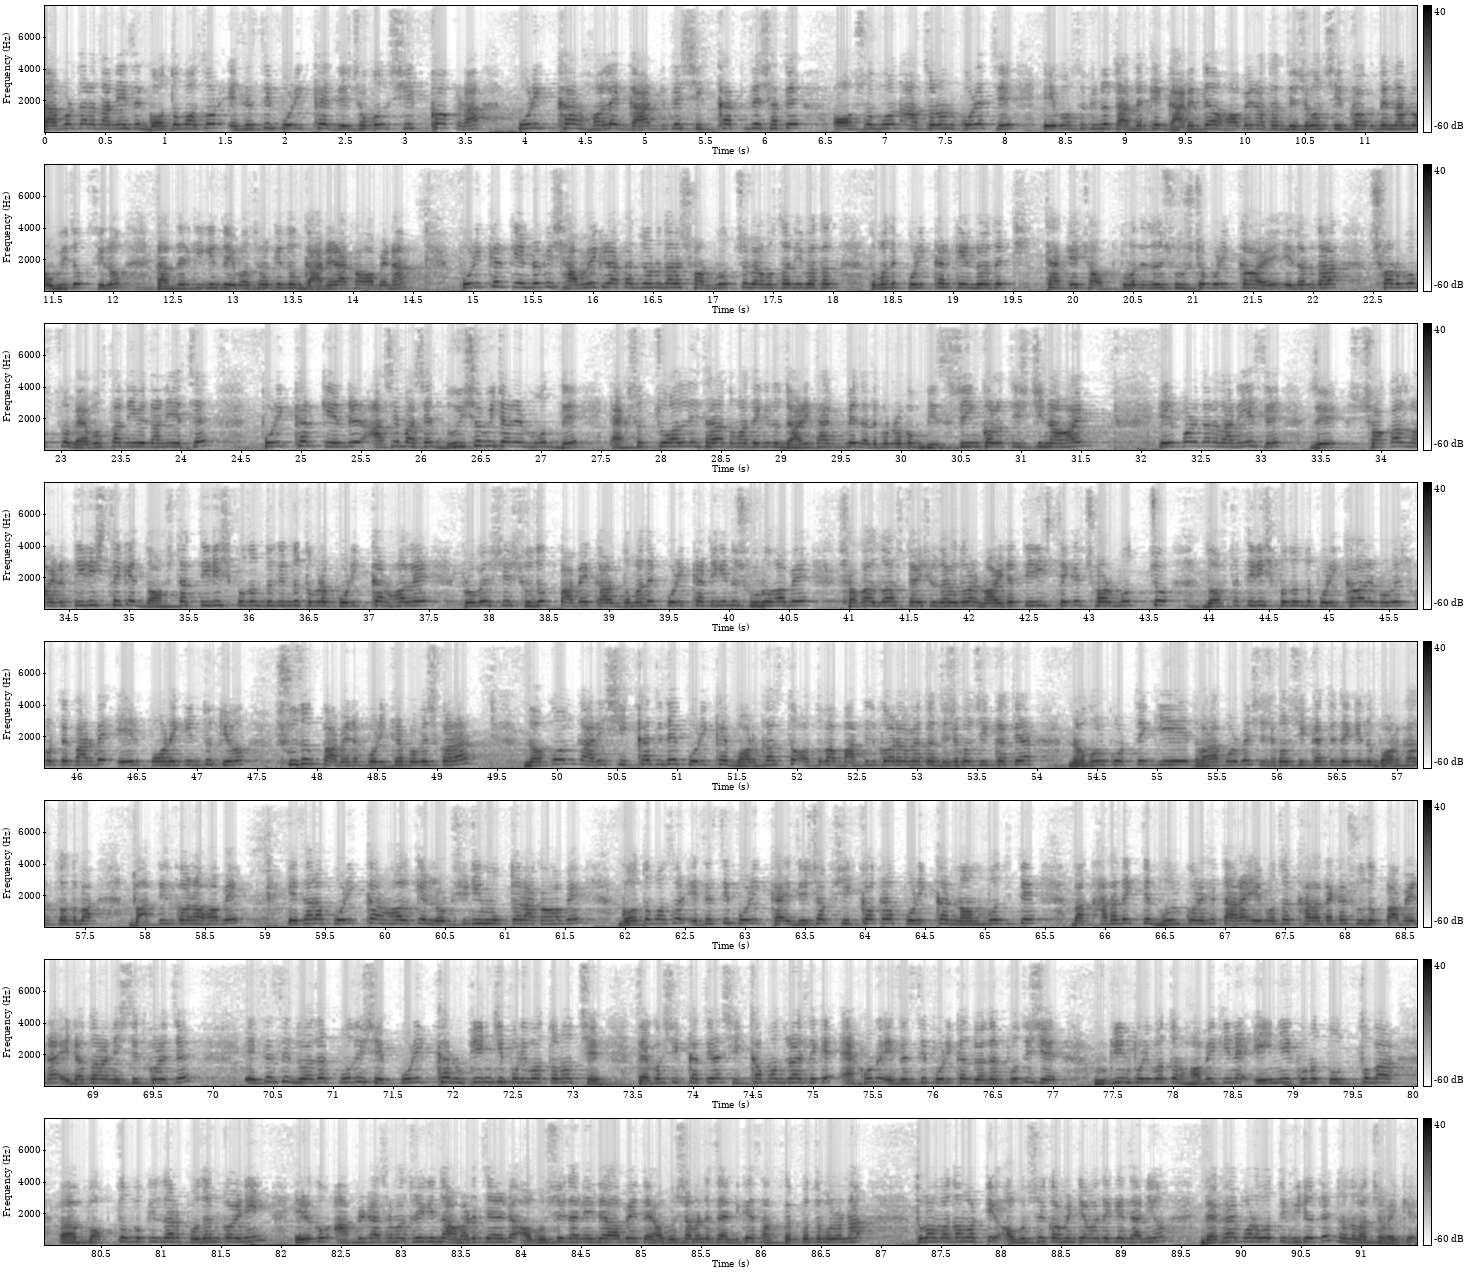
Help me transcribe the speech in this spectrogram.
তারপর তারা জানিয়েছে গত বছর এসএসসি পরীক্ষায় যে সকল শিক্ষকরা পরীক্ষার হলে গার্ড দিতে শিক্ষার্থীদের সাথে অশোভন আচরণ করেছে এবছর কিন্তু তাদেরকে গার্ডে দেওয়া হবে না। অর্থাৎ যে সকল শিক্ষকদের নামে অভিযোগ ছিল, তাদেরকে কিন্তু এবছর কিন্তু গার্ডে রাখা হবে না। পরীক্ষার কেন্দ্রকে স্বাভাবিক রাখার জন্য তারা সর্বোচ্চ ব্যবস্থা নিবে। অর্থাৎ তোমাদের পরীক্ষার কেন্দ্র যাতে ঠিক থাকে, সব তোমাদের যদি সুষ্ঠু পরীক্ষা হয় এই জন্য তারা সর্বোচ্চ ব্যবস্থা নিবে জানিয়েছে। পরীক্ষার কেন্দ্রের আশেপাশে দুইশো মিটারের মধ্যে একশো চুয়াল্লিশ ধারা তোমাদের কিন্তু জারি থাকবে, যাতে কোনো রকম বিশৃঙ্খলা সৃষ্টি না হয় এরপরে তারা জানিয়েছে যে সকাল নয়টা তিরিশ থেকে দশটা তিরিশ পর্যন্ত কিন্তু তোমরা পরীক্ষার হলে প্রবেশের সুযোগ পাবে, কারণ তোমাদের পরীক্ষাটি কিন্তু শুরু হবে সকাল দশটায়। সুতরাং তোমরা নয়টা তিরিশ থেকে সর্বোচ্চ দশটা তিরিশ পর্যন্ত পরীক্ষা হলে প্রবেশ করতে পারবে। এরপরে কিন্তু কেউ সুযোগ পাবে না পরীক্ষায় প্রবেশ করার। নকলকারী শিক্ষার্থীদের পরীক্ষায় বরখাস্ত অথবা বাতিল করা হবে, অর্থাৎ যে সকল শিক্ষার্থীরা নকল করতে গিয়ে ধরা পড়বে, সে সকল শিক্ষার্থীদের কিন্তু বরখাস্ত অথবা বাতিল করা হবে। এছাড়া পরীক্ষার হলকে লোডশেডিং মুক্ত রাখা হবে। গত বছর এসএসসি পরীক্ষায় যেসব শিক্ষকরা পরীক্ষার নম্বর দিতে বা খাতা দেখতে ভুল করেছে, তারা এবছর খাতা দেখার সুযোগ পাবে না, এটাও তারা নিশ্চিত করেছে। এসএসসি দু হাজার পঁচিশে পরীক্ষার রুটিন কি পরিবর্তন হচ্ছে? দেখো, শিক্ষার্থীরা শিক্ষা মন্ত্রণালয় থেকে এখনও এসএসসি পরীক্ষা দু হাজার পঁচিশে রুটিন পরিবর্তন হবে কিনা, এই নিয়ে কোনো তথ্য বা বক্তব্য কিন্তু তারা প্রদান করেনি। এরকম আপডেট আসা মাত্রই কিন্তু আমাদের চ্যানেলে অবশ্যই জানিয়ে দেওয়া হবে, তাই অবশ্যই আমাদের চ্যানেলটিকে সাবস্ক্রাইব করতে বলো না। তোমার মতামতটি অবশ্যই কমেন্টে আমাদেরকে জানিও। দেখা হয় পরবর্তী ভিডিওতে ধন্যবাদ সবাইকে।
